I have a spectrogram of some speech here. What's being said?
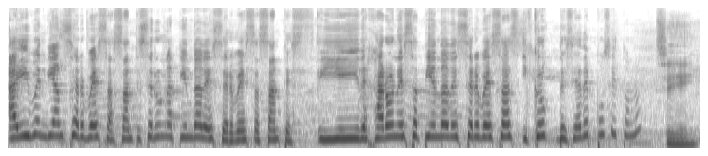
ahí vendían cervezas. Antes era una tienda de cervezas antes. Y dejaron esa tienda de cervezas y creo que decía depósito, ¿no? Sí.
